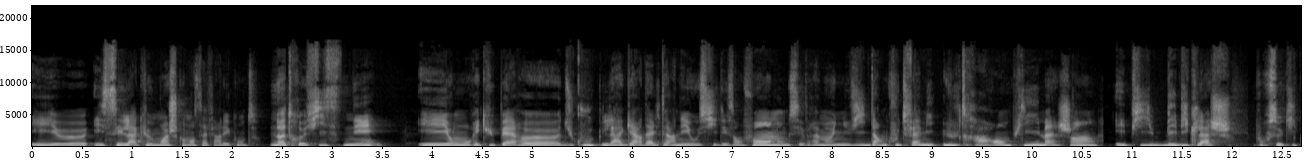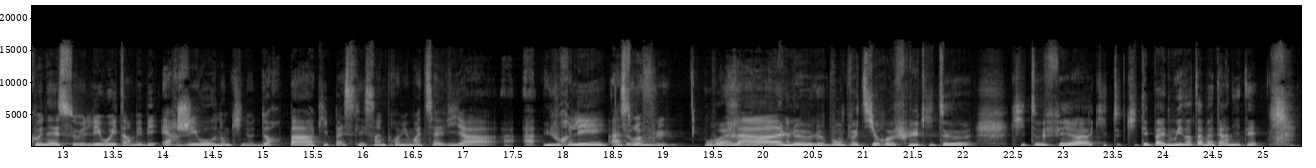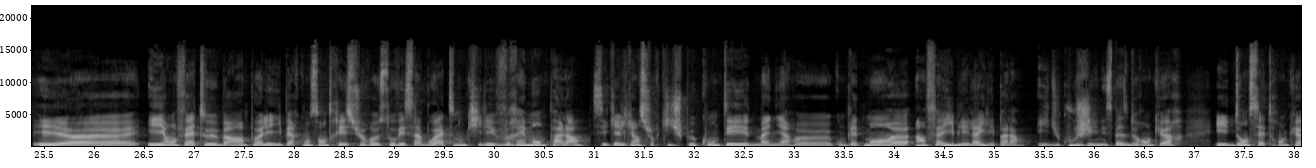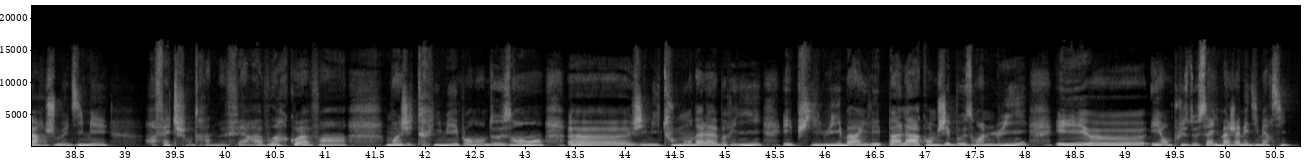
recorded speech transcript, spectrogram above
Et, et c'est là que moi, je commence à faire les comptes. Notre fils naît et on récupère euh, du coup la garde alternée aussi des enfants. Donc, c'est vraiment une vie d'un coup de famille ultra remplie, machin. Et puis, baby clash. Pour ceux qui connaissent, Léo est un bébé RGO, donc qui ne dort pas, qui passe les cinq premiers mois de sa vie à, à- à hurler. À son- reflux. Voilà, le, bon petit reflux qui te, qui te fait, euh, qui t'épanouit dans ta maternité. Et, euh, et en fait, euh, ben, Paul est hyper concentré sur sauver sa boîte, donc il est vraiment pas là. C'est quelqu'un sur qui je peux compter de manière complètement infaillible, et là, il est pas là. Et du coup, j'ai une espèce de rancœur. Et dans cette rancœur, je me dis, mais en fait, je suis en train de me faire avoir, quoi. Enfin, moi, j'ai trimé pendant deux ans, euh, j'ai mis tout le monde à l'abri, et puis lui, bah, il est pas là quand j'ai besoin de lui, et, euh, et en plus de ça, il m'a jamais dit merci.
